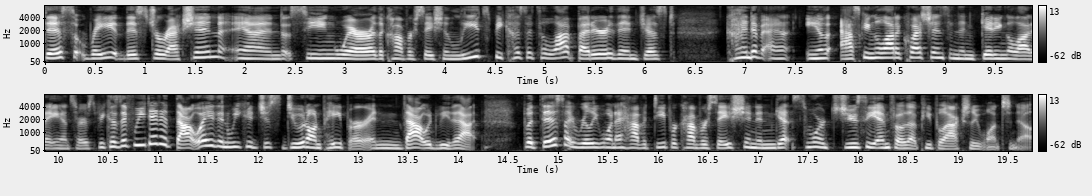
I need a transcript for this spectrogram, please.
this rate, this direction, and seeing where the conversation leads because it's a lot better than just kind of a- asking a lot of questions and then getting a lot of answers. Because if we did it that way, then we could just do it on paper and that would be that. But this, I really want to have a deeper conversation and get some more juicy info that people actually want to know.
